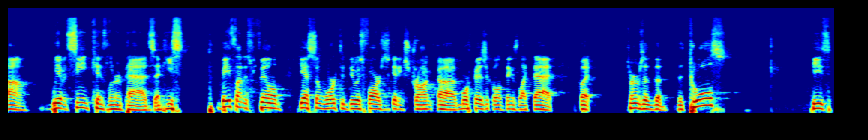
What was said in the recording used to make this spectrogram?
Um, we haven't seen Kinsler in pads, and he's based on his film, he has some work to do as far as just getting strong, uh, more physical, and things like that. But in terms of the the tools, he's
